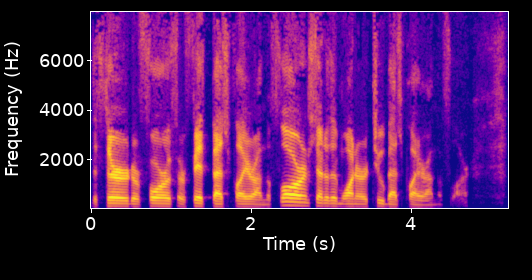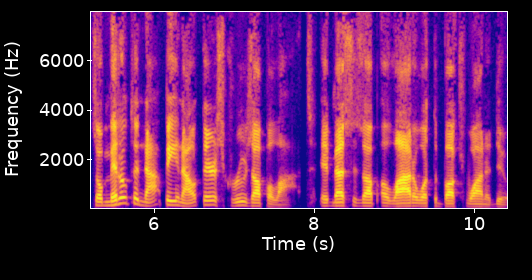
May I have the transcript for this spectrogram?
the third or fourth or fifth best player on the floor instead of the one or two best player on the floor. So Middleton not being out there screws up a lot. It messes up a lot of what the Bucks want to do.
